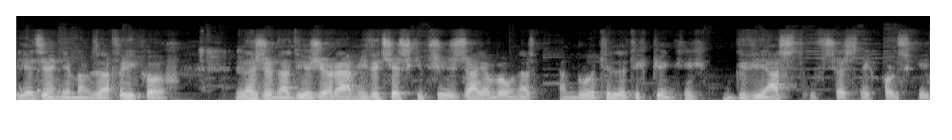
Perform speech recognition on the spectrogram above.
jedzenie mam z Afryko, leżę nad jeziorami, wycieczki przyjeżdżają, bo u nas tam było tyle tych pięknych gwiazd ówczesnych polskiej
